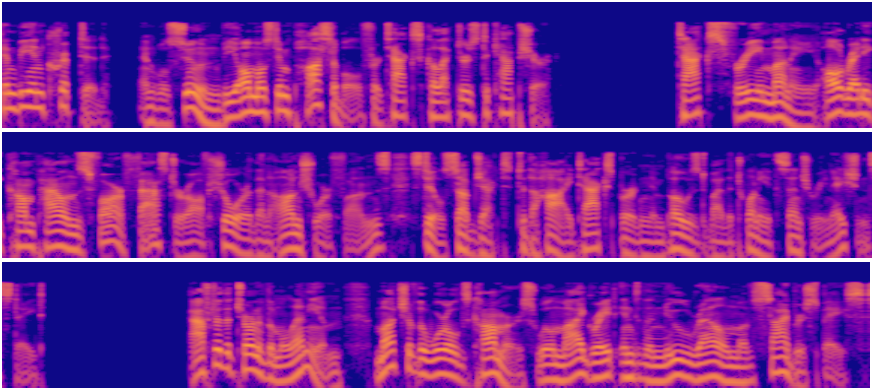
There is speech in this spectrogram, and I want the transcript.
can be encrypted and will soon be almost impossible for tax collectors to capture. Tax free money already compounds far faster offshore than onshore funds, still subject to the high tax burden imposed by the 20th century nation state. After the turn of the millennium, much of the world's commerce will migrate into the new realm of cyberspace,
